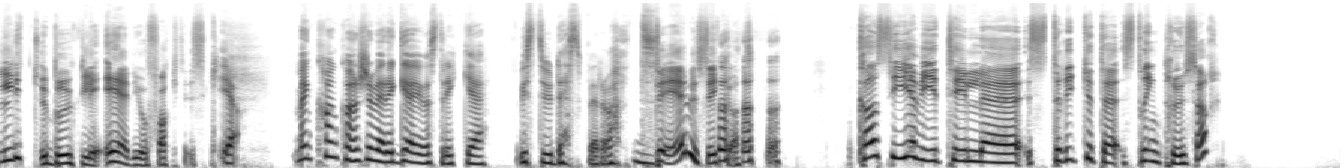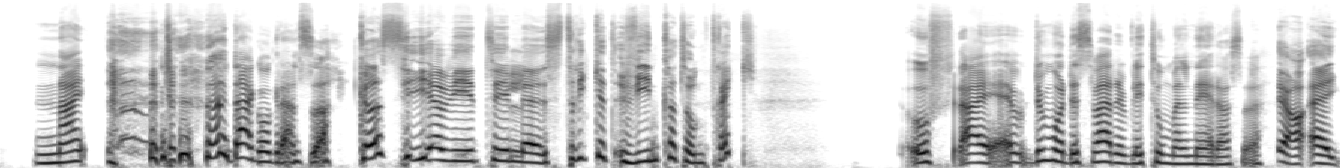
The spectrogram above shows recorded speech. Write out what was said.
Litt ubrukelig er det jo faktisk. Men kan kanskje være gøy å strikke hvis du er desperat. Det er du sikkert. Hva sier vi til eh, strikkete stringtruser? Nei. Der går grensa. Hva sier vi til strikket vinkartongtrekk? Uff, nei, det må dessverre bli tommel ned, altså. Ja, jeg,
